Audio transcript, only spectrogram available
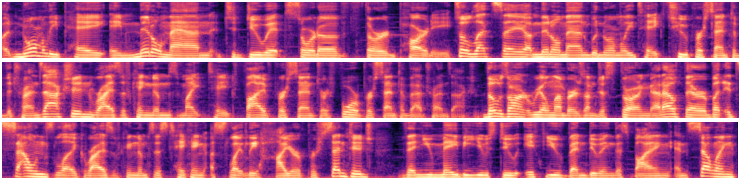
uh, normally pay a middleman to do it sort of third party. So let's say a middleman would normally take two percent of the transaction. Rise of kingdoms might take five percent or four percent of that transaction. Those aren't real numbers. I'm just throwing that out there but it sounds like rise of kingdoms is taking a slightly higher percentage than you may be used to if you've been doing this buying and selling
